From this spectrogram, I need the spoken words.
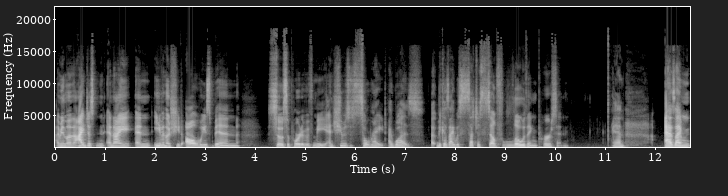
I mean, and I just and I and even though she'd always been so supportive of me and she was so right. I was because I was such a self-loathing person. And as I'm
